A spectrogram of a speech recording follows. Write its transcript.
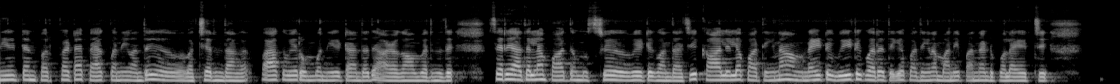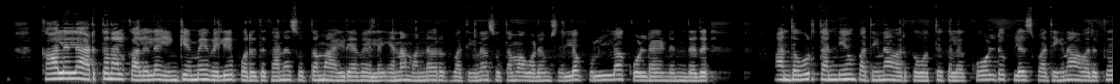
நீட் அண்ட் பர்ஃபெக்டாக பேக் பண்ணி வந்து வச்சுருந்தாங்க. பார்க்கவே ரொம்ப நீட்டாக இருந்தது அழகாகவும் இருந்தது. சரி அதெல்லாம் பார்த்து முடிச்சுட்டு வீட்டுக்கு வந்தாச்சு. காலையில் பார்த்திங்கன்னா நைட்டு வீட்டுக்கு வரதுக்கே பார்த்திங்கன்னா மணி பன்னெண்டு போல் ஆயிடுச்சு. காலையில் அடுத்த நாள் காலையில் எங்கேயுமே வெளியே போகிறதுக்கான சுத்தமாக ஐடியாவே இல்லை. ஏன்னா மன்னவருக்கு பார்த்திங்கன்னா சுத்தமாக உடம்பு சரியில்லை. ஃபுல்லாக கோல்டாகிட்டு இருந்தது. அந்த ஊர் தண்ணியும் பார்த்திங்கன்னா அவருக்கு ஒத்துக்கலை. கோல்டு ப்ளஸ் பார்த்திங்கன்னா அவருக்கு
